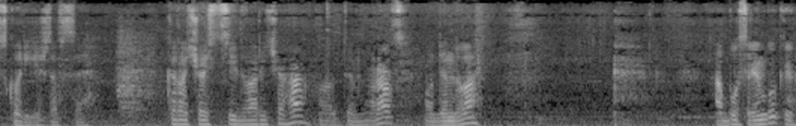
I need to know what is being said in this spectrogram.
Скоріш за все. Коротше, ось ці два рычага. Один раз, один, два. Або срімблоки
